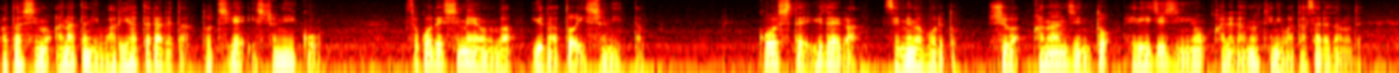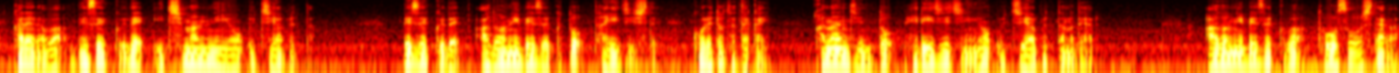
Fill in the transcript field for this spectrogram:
私もあなたに割り当てられた土地へ一緒に行こう。そこでシメオンはユダと一緒に行った。こうしてユダが攻め上ると、主はカナン人とペリジ人を彼らの手に渡されたので、彼らはベゼクで1万人を打ち破った。ベゼクでアドニベゼクと対峙して、これと戦い、カナン人とペリジ人を打ち破ったのである。アドニベゼクは逃走したが、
